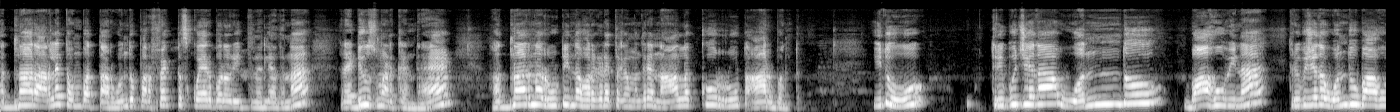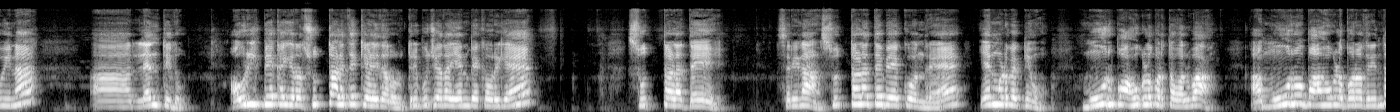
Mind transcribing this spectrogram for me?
ಹದಿನಾರು ಆರಲೆ ತೊಂಬತ್ತಾರು. ಒಂದು ಪರ್ಫೆಕ್ಟ್ ಸ್ಕ್ವೇರ್ ಬರೋ ರೀತಿಯಲ್ಲಿ ಅದನ್ನು ರೆಡ್ಯೂಸ್ ಮಾಡ್ಕೊಂಡ್ರೆ ಹದಿನಾರನ್ನ ರೂಟಿಂದ ಹೊರಗಡೆ ತಗೊಂಬಂದ್ರೆ ನಾಲ್ಕು ರೂಟ್ ಆರ್ ಬಂತು. ಇದು ತ್ರಿಭುಜದ ಒಂದು ಬಾಹುವಿನ, ತ್ರಿಭುಜದ ಒಂದು ಬಾಹುವಿನ ಲೆಂತ್ ಇದು. ಅವ್ರಿಗೆ ಬೇಕಾಗಿರೋ ಸುತ್ತಳತೆ ಕೇಳಿದಾರ ಅವರು. ತ್ರಿಭುಜದ ಏನು ಬೇಕು ಅವರಿಗೆ? ಸುತ್ತಳತೆ. ಸರಿನಾ? ಸುತ್ತಳತೆ ಬೇಕು ಅಂದರೆ ಏನು ಮಾಡ್ಬೇಕು ನೀವು? ಮೂರು ಬಾಹುಗಳು ಬರ್ತಾವಲ್ವಾ? ಆ ಮೂರು ಬಾಹುಗಳು ಬರೋದ್ರಿಂದ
